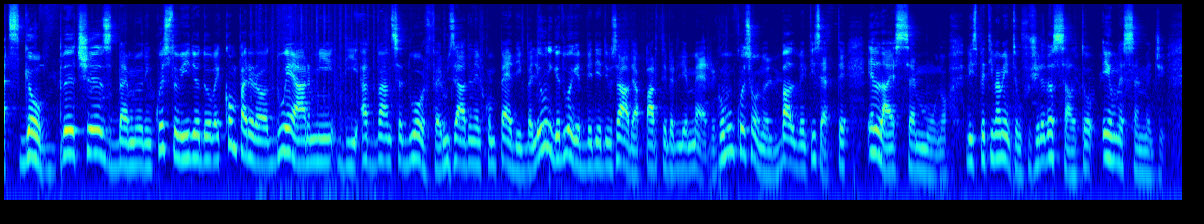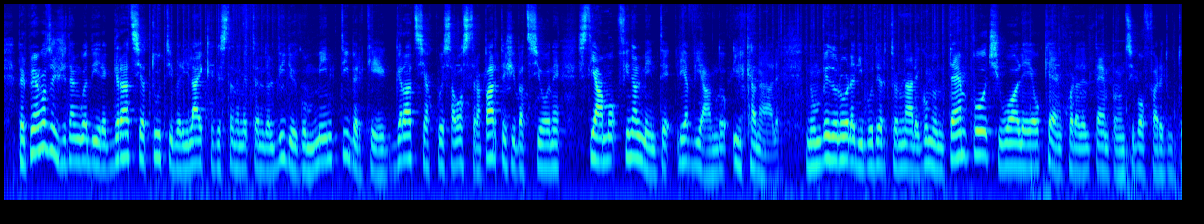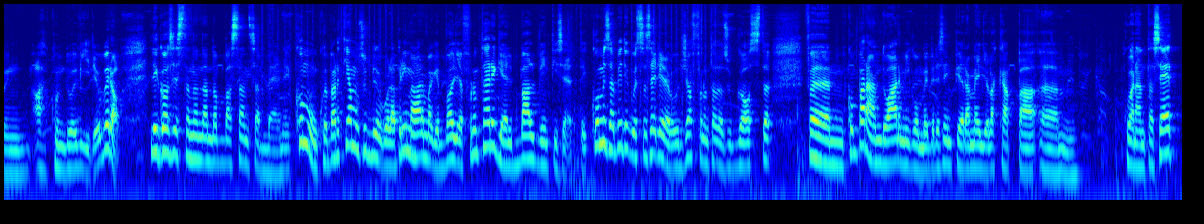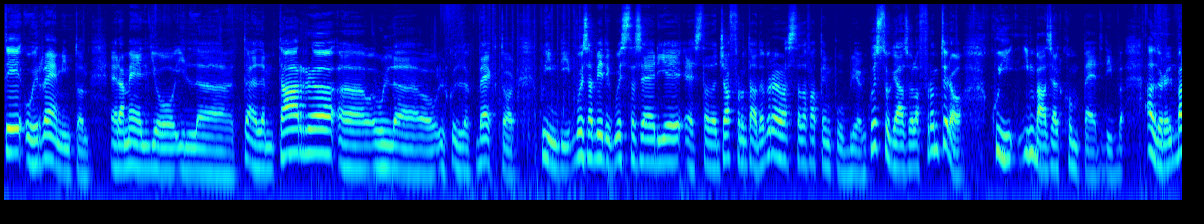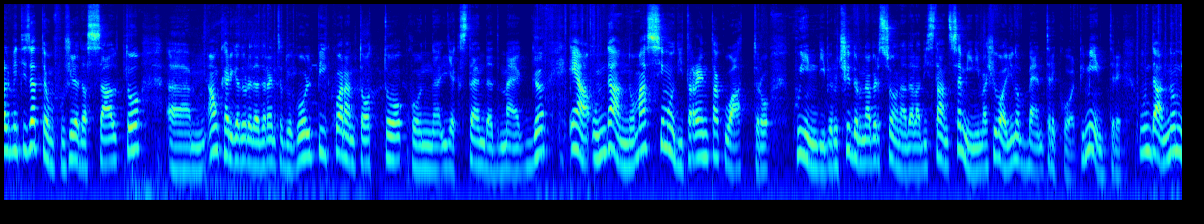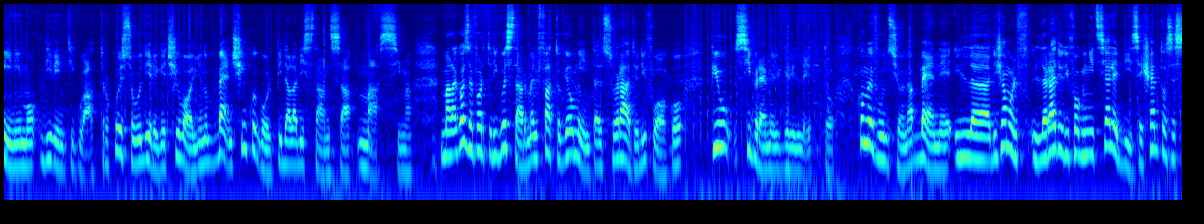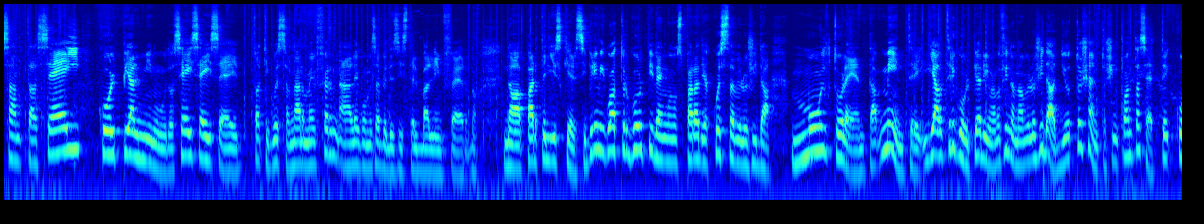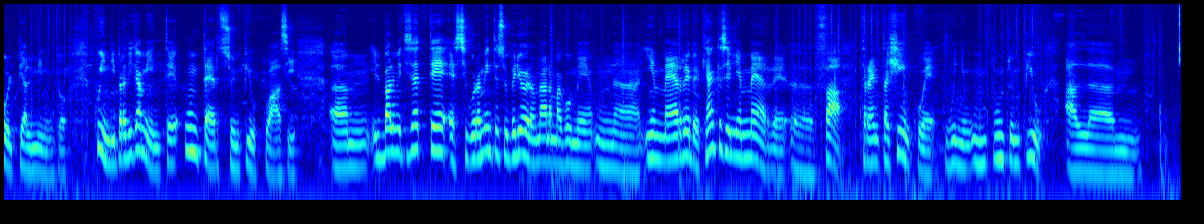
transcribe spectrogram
Let's go bitches, benvenuti in questo video dove comparirò due armi di Advanced Warfare usate nel competitive. Le uniche due che vedete usate a parte per gli MR comunque sono il BAL 27 e la SM1 Rispettivamente un fucile d'assalto e un SMG Per prima cosa ci tengo a dire grazie a tutti per i like che state mettendo al video e i commenti Perché grazie a questa vostra partecipazione stiamo finalmente riavviando il canale. Non vedo l'ora di poter tornare come un tempo, ci vuole ok ancora del tempo, non si può fare tutto in ah, con due video, però le cose stanno andando abbastanza bene. Comunque partiamo subito con la prima arma che voglio affrontare che è il BAL 27. Come sapete questa serie l'avevo già affrontata su Ghost, comparando armi come per esempio era meglio la K... Um, 47 o il Remington, era meglio il uh, l'MTAR uh, o il, uh, il, Vector. Quindi voi sapete questa serie è stata già affrontata, però era stata fatta in pubblico. In questo caso l'affronterò qui in base al competitive. Allora, il BAL 27 è un fucile d'assalto, um, ha un caricatore da 32 colpi, 48 con gli extended mag e ha un danno massimo di 34. Quindi per uccidere una persona dalla distanza minima ci vogliono ben 3 colpi, mentre un danno danno minimo di 24. Questo vuol dire che ci vogliono ben 5 colpi dalla distanza massima. Ma la cosa forte di quest'arma è il fatto che aumenta il suo ratio di fuoco più si preme il grilletto. Come funziona? Bene, il, diciamo il, il radio di fuoco iniziale è di 666 colpi al minuto, 666. Infatti questa è un'arma infernale, come sapete esiste il ballo inferno. No, a parte gli scherzi, i primi 4 colpi vengono sparati a questa velocità molto lenta, mentre gli altri colpi arrivano fino a una velocità di 857 colpi colpi al minuto, quindi praticamente un terzo in più quasi. Um, il Bal 27 è sicuramente superiore a un'arma come un uh, eh, IMR perché anche se l'IMR uh, fa 35, quindi un punto in più al... Um,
